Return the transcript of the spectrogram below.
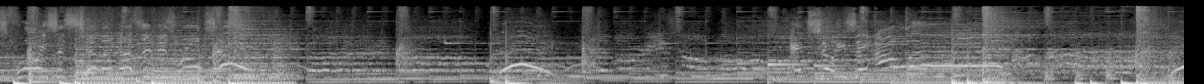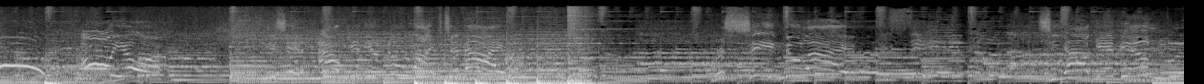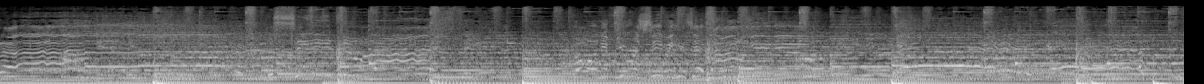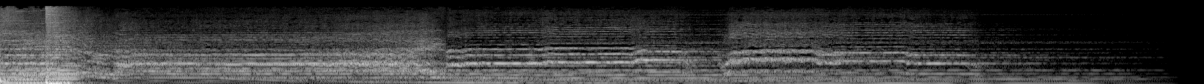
God's voice is telling us in this room, say. And so he said, our Receive new life. See, I'll give you new life.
